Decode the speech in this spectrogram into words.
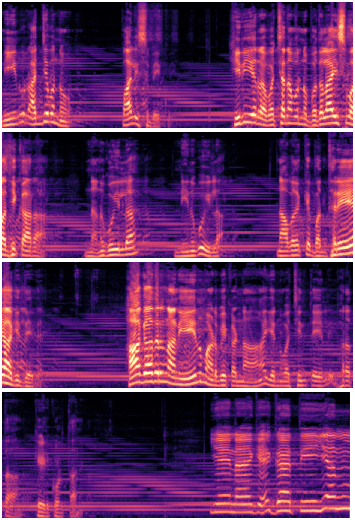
ನೀನು ರಾಜ್ಯವನ್ನು ಪಾಲಿಸಬೇಕು. ಹಿರಿಯರ ವಚನವನ್ನು ಬದಲಾಯಿಸುವ ಅಧಿಕಾರ ನನಗೂ ಇಲ್ಲ, ನಿನಗೂ ಇಲ್ಲ. ನಾವದಕ್ಕೆ ಬದ್ಧರೇ ಆಗಿದ್ದೇವೆ. ಹಾಗಾದರೆ ನಾನು ಏನು ಮಾಡಬೇಕಣ್ಣ ಎನ್ನುವ ಚಿಂತೆಯಲ್ಲಿ ಭರತ ಕೇಳಿಕೊಳ್ತಾನೆ. ಎನಗೆ ಗತಿಯಂತಾದಡೆ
